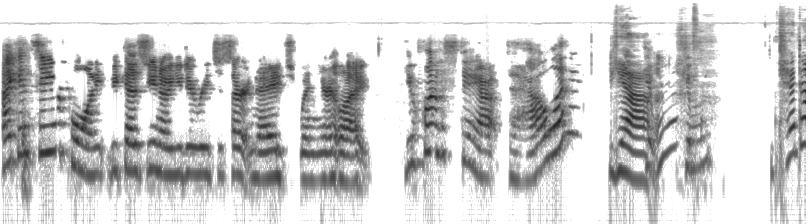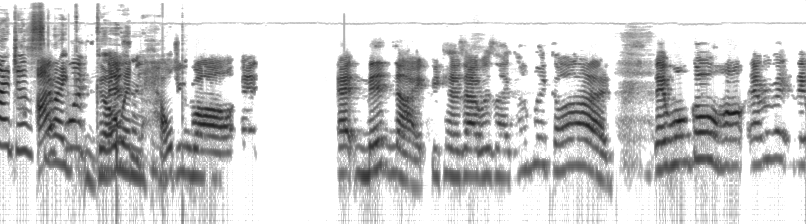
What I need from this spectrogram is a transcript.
I can see your point because you know you do reach a certain age when you're like, you want to stay out to how late? Yeah. Can, can we? Can't I just I like go and help? you all at, at midnight because I was like, oh my god, they won't go home. Everybody, they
